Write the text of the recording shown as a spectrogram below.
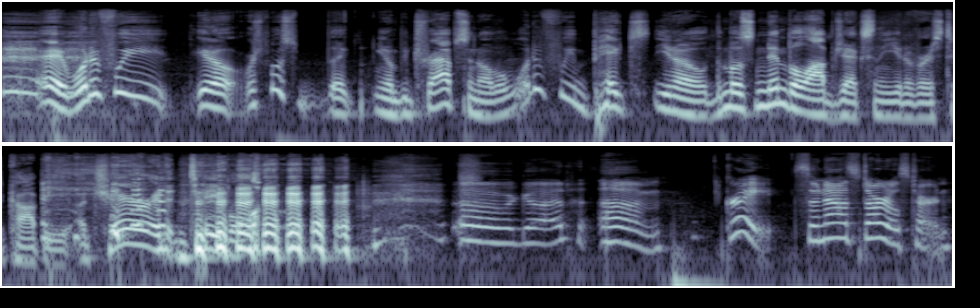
hey, what if we, you know, we're supposed to like, you know, be traps and all, but what if we picked, you know, the most nimble objects in the universe to copy, a chair and a table? oh my god um, great so now it's Dartle's turn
